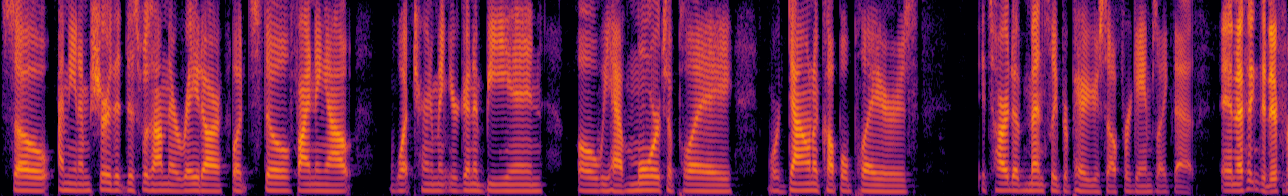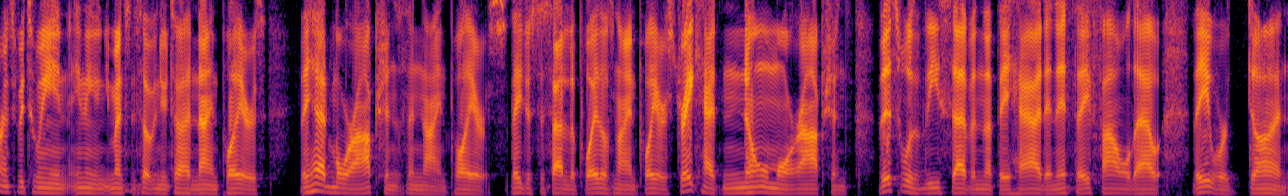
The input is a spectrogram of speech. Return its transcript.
So, I mean, I'm sure that this was on their radar, but still finding out what tournament you're going to be in. Oh, we have more to play. We're down a couple players. It's hard to mentally prepare yourself for games like that. And I think the difference between you, mentioned Southern Utah had nine players. They had more options than nine players. They just decided to play those nine players. Drake had no more options. This was the seven that they had, and if they fouled out, they were done.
